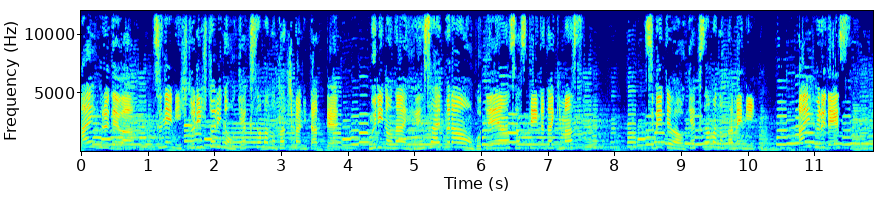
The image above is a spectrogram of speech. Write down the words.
アイフルでは常に一人一人のお客様の立場に立って無理のない返済プランをご提案させていただきます。すべてはお客様のために。アイフルです。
